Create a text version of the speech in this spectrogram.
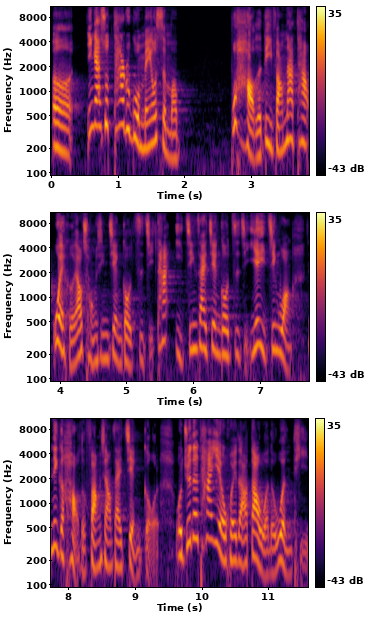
呃，应该说他如果没有什么不好的地方，那他为何要重新建构自己？他已经在建构自己，也已经往那个好的方向在建构了。我觉得他也有回答到我的问题，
